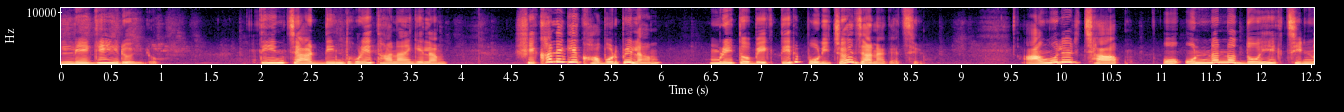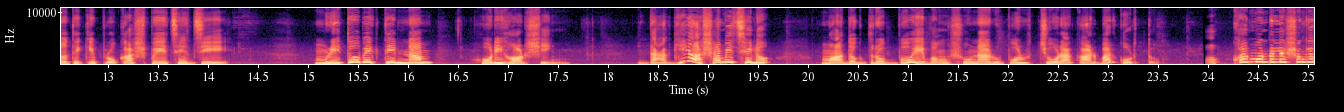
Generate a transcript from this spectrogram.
লেগেই রইল। তিন চার দিন ধরে থানায় গেলাম। সেখানে গিয়ে খবর পেলাম, মৃত ব্যক্তির পরিচয় জানা গেছে। আঙুলের ছাপ ও অন্যান্য দৈহিক চিহ্ন থেকে প্রকাশ পেয়েছে যে, মৃত ব্যক্তির নাম হরিহর সিং। দাগি আসামি ছিল মাদকদ্রব্য এবং সোনার উপর চোরা কারবার করত। অক্ষয় মণ্ডলের সঙ্গে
